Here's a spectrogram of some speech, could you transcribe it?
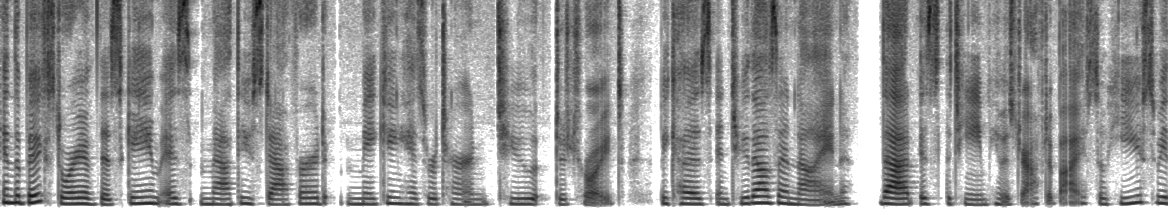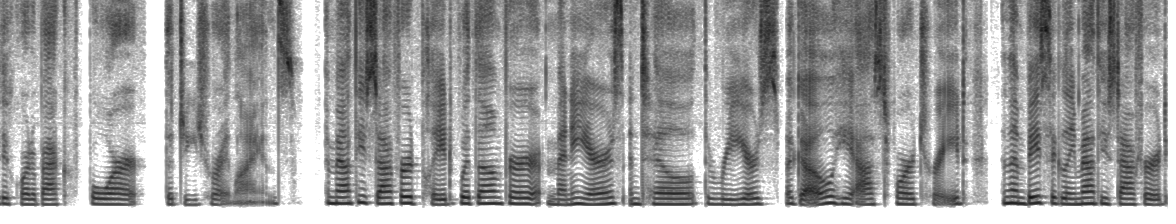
And the big story of this game is Matthew Stafford making his return to Detroit because in 2009, that is the team he was drafted by. So he used to be the quarterback for the Detroit Lions. And Matthew Stafford played with them for many years until three years ago he asked for a trade. And then basically, Matthew Stafford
